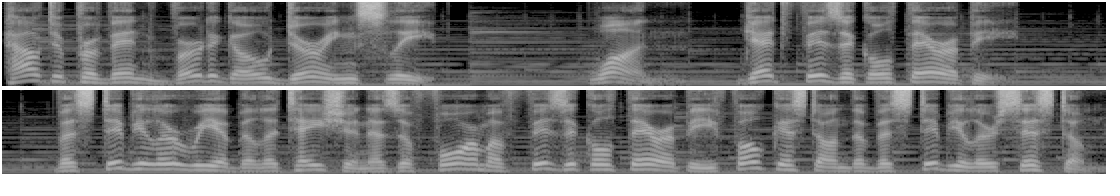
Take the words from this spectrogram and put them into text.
How to prevent vertigo during sleep. 1. Get physical therapy. Vestibular rehabilitation is a form of physical therapy focused on the vestibular system.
